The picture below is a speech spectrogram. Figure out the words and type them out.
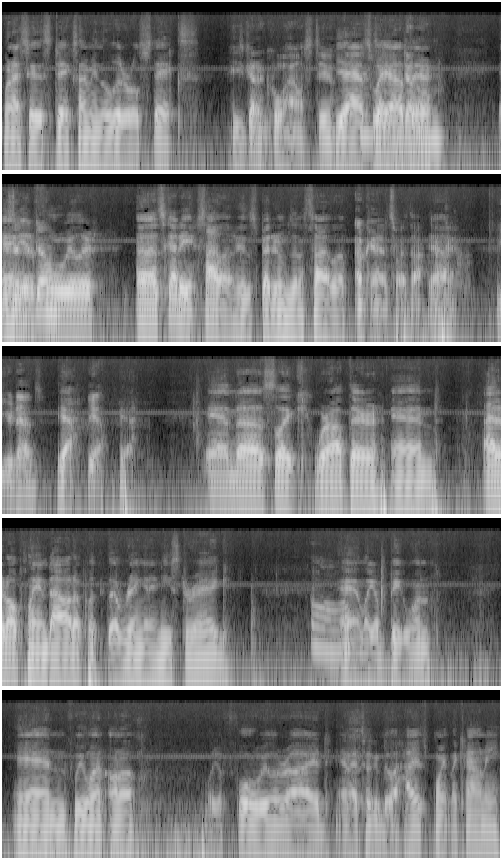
when I say the sticks, I mean the literal sticks. He's got a cool house too. Yeah, it's way out there. Dome. And Is it he a had a dome? four wheeler. Uh, it's got a silo. His bedroom's in a silo. Okay, that's what I thought. Yeah. Okay. Your dad's? Yeah. Yeah. Yeah. And uh, so like we're out there, and I had it all planned out. I put the ring in an Easter egg Aw. and like a big one, and we went on a like a four wheeler ride, and I took it to the highest point in the county,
